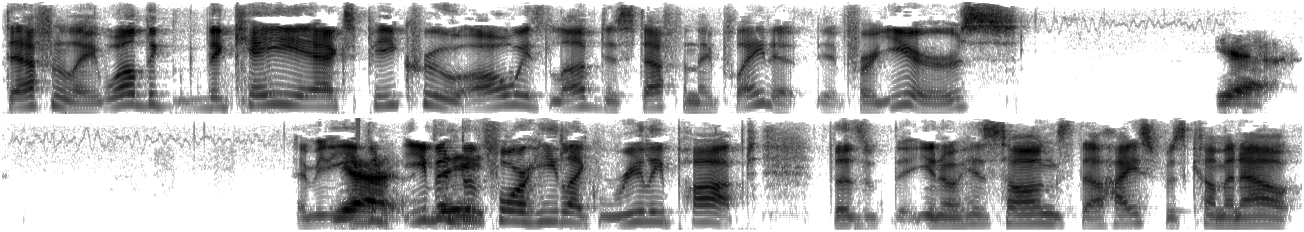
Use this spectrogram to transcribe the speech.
definitely. Well, the the KEXP crew always loved his stuff and they played it, it for years. yeah, I mean, Yeah, even, even they- before he like really popped, those you know his songs, the heist was coming out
